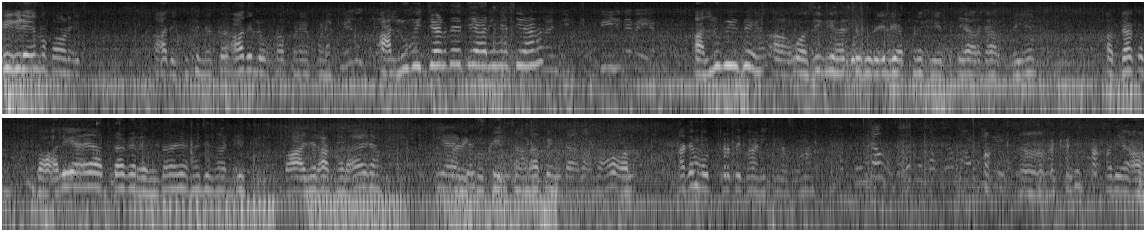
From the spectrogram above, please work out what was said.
ਕੀੜੇ ਮਕੌੜੇ। ਆ ਦੇਖੋ ਕਿੰਨਾ ਆ ਦੇ ਲੋਕ ਆਪਣੇ ਆਪਣੇ। ਆਲੂ ਬੀਜਣ ਦੇ ਤਿਆਰੀਆਂ ਤੇ ਹਨ? ਹਾਂਜੀ ਬੀਜ ਦੇ ਵੇ ਆਲੂ ਬੀਜਦੇ ਆ। ਆਹੋ ਅਸੀਂ ਵੀ ਹਰੇ ਬੁਰੇ ਲਈ ਆਪਣੇ ਖੇਤ ਤਿਆਰ ਕਰਦੇ ਆ। ਅੱਧਾ ਕ ਬਾਹਲੇ ਆਇਆ ਅੱਧਾ ਕ ਰਹਿੰਦਾ ਆ ਹਜੇ ਸਾਡੇ। ਬਾਜਰਾ ਖੜਾ ਆ। ਆ ਦੇਖੋ ਖੇਤਾਂ ਦਾ ਪਿੰਡਾਂ ਦਾ ਮਾਹੌਲ। ਆ ਤੇ ਮੋਟਰ ਤੇ ਪਾਣੀ ਕਿੰਨਾ ਸੋਹਣਾ। ਹਾਂ ਠੰਡਾ ਆ ਦੇ ਆੜ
